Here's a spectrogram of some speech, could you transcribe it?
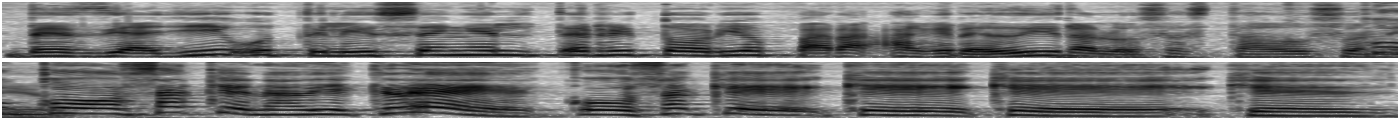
desde allí utilicen el territorio para agredir a los Estados Unidos. Cosa que nadie cree, cosa que, que, que, que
